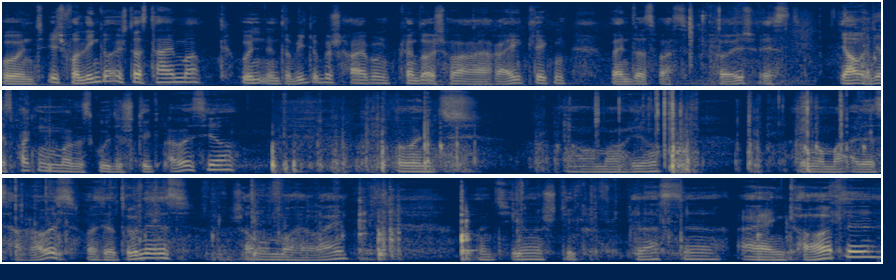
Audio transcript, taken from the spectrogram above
Und ich verlinke euch das Teil mal unten in der Videobeschreibung. Könnt ihr euch mal reinklicken, wenn das was für euch ist. Ja, und jetzt packen wir mal das gute Stück aus hier. Und machen wir mal hier, holen wir mal alles heraus, was hier drin ist. Schauen wir mal herein. Und hier ein Stück Plastik, ein Kabel.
